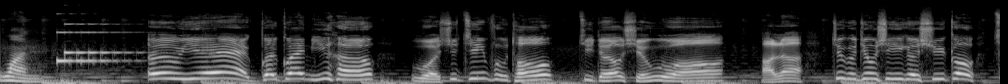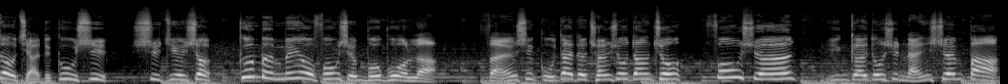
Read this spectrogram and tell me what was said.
？One。哦耶，乖乖你好，我是金斧头，记得要选我哦。好了，这个就是一个虚构造假的故事，世界上根本没有风神婆婆了，反而是古代的传说当中，风神应该都是男生吧，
